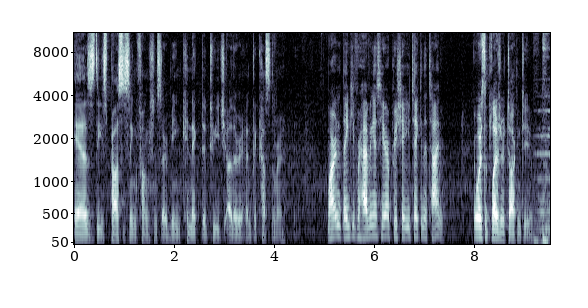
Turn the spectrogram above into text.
as these processing functions are being connected to each other and the customer. Martin, thank you for having us here. I appreciate you taking the time. It was a pleasure talking to you.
